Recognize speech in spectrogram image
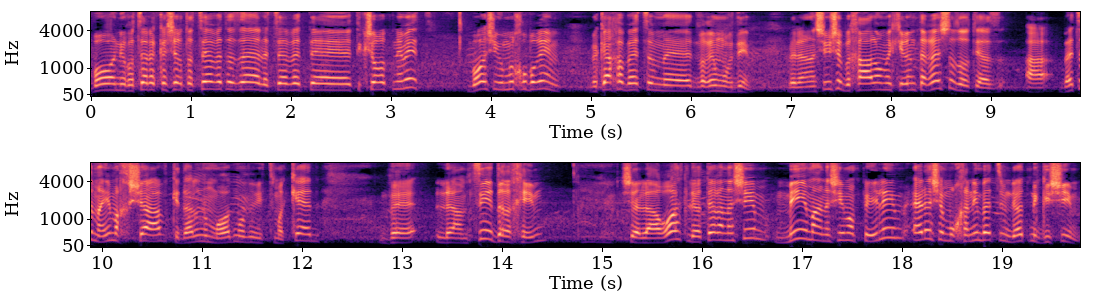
בואו אני רוצה לקשר את הצוות הזה לצוות תקשורת פנימית, בואו שיהיו מחוברים, וככה בעצם דברים עובדים. ולאנשים שבכלל לא מכירים את הרשת הזאת, אז בעצם האם עכשיו כדאי לנו מאוד מאוד להתמקד ולהמציא דרכים של להראות ליותר אנשים מי הם האנשים הפעילים, אלה שמוכנים בעצם להיות נגישים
